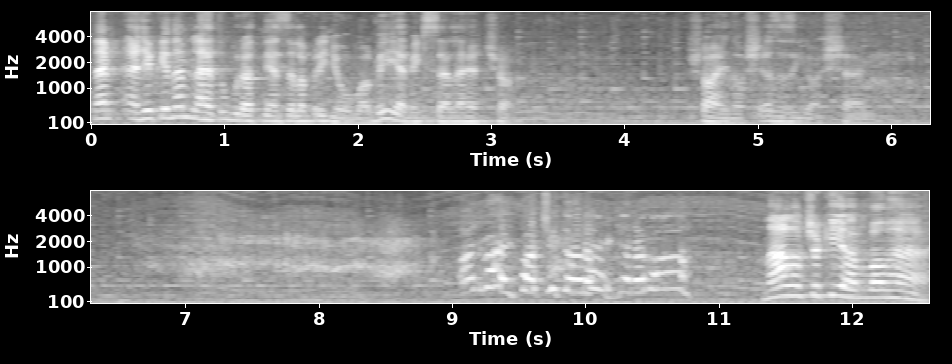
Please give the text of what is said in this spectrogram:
Nem, egyébként nem lehet ugratni ezzel a brinyóval, BMX-el lehet csak. Sajnos, ez az igazság. Adj már egy pacsit öreg, gyere ma! Nálam csak ilyen van, hát.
